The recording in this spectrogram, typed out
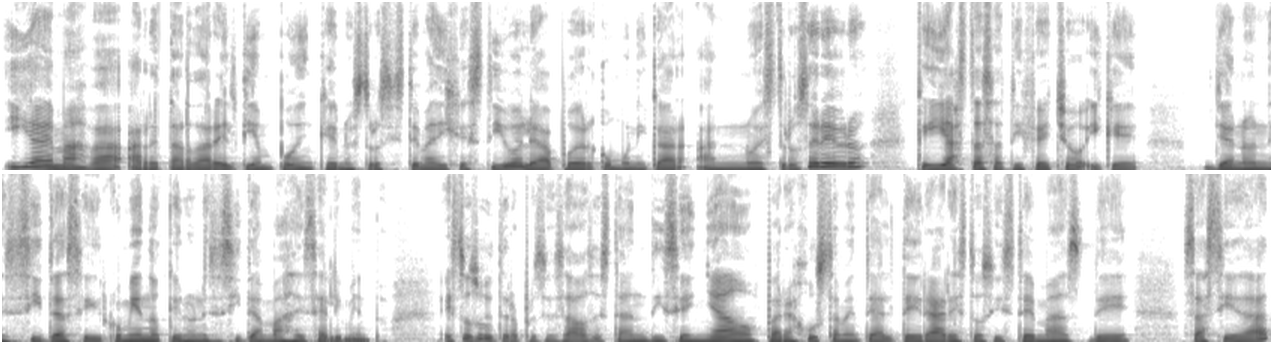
y además va a retardar el tiempo en que nuestro sistema digestivo le va a poder comunicar a nuestro cerebro que ya está satisfecho y que ya no necesita seguir comiendo, que no necesita más de ese alimento. Estos ultraprocesados están diseñados para justamente alterar estos sistemas de saciedad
